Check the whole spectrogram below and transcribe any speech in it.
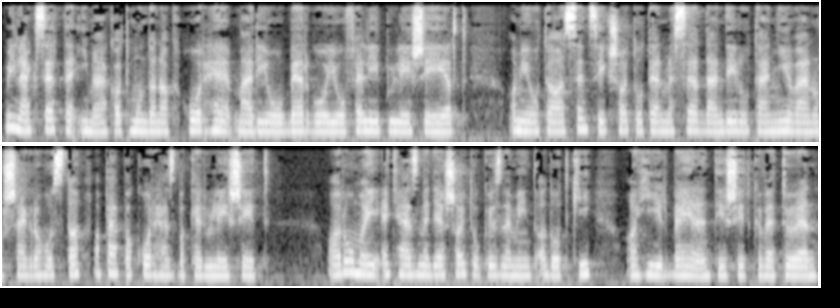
Világszerte imákat mondanak Jorge Mario Bergoglio felépüléséért, amióta a Szentszék sajtóterme szerdán délután nyilvánosságra hozta a pápa kórházba kerülését. A római egyházmegye sajtóközleményt adott ki a hír bejelentését követően.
